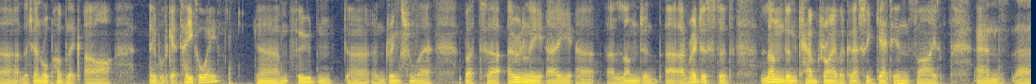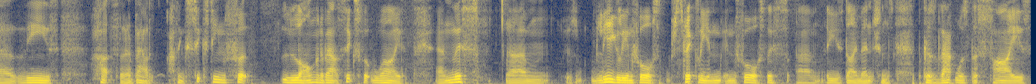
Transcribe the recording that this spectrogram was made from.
uh, the general public are able to get takeaway um, food and uh, and drinks from there, but uh, only a uh, a London uh, a registered London cab driver could actually get inside, and uh, these huts that are about I think 16 foot long and about six foot wide, and this. Um, legally enforced, strictly in, enforced this um, these dimensions because that was the size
